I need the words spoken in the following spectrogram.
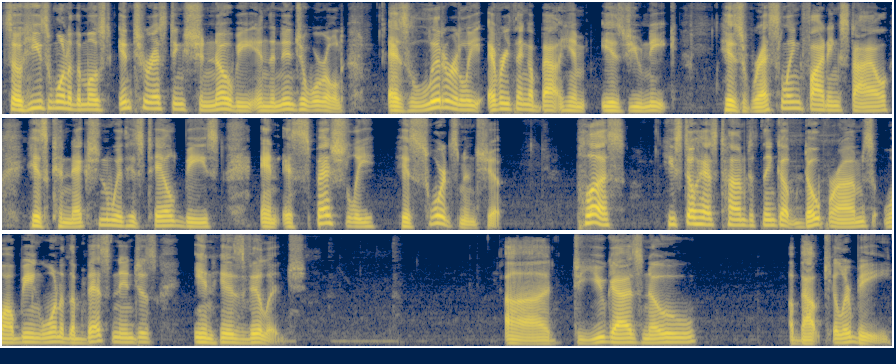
so he's one of the most interesting shinobi in the ninja world, as literally everything about him is unique. His wrestling fighting style, his connection with his tailed beast, and especially his swordsmanship. Plus, he still has time to think up dope rhymes while being one of the best ninjas in his village. Uh, do you guys know about Killer B?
